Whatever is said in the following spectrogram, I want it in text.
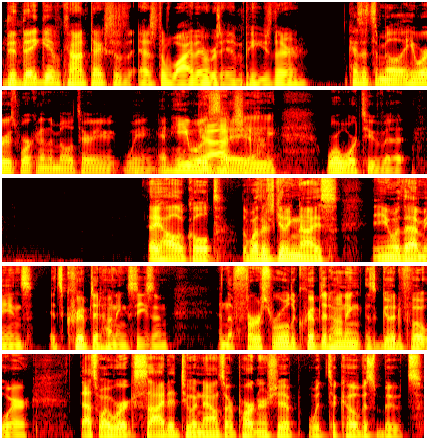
did they give context as, as to why there was MPs there? because it's a mil- he was working in the military wing, and he was Gotcha. a World War II vet. Hey, Hollow Cult. The weather's getting nice, and you know what that means? It's cryptid hunting season. And the first rule to cryptid hunting is good footwear. That's why we're excited to announce our partnership with Tecovas Boots.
